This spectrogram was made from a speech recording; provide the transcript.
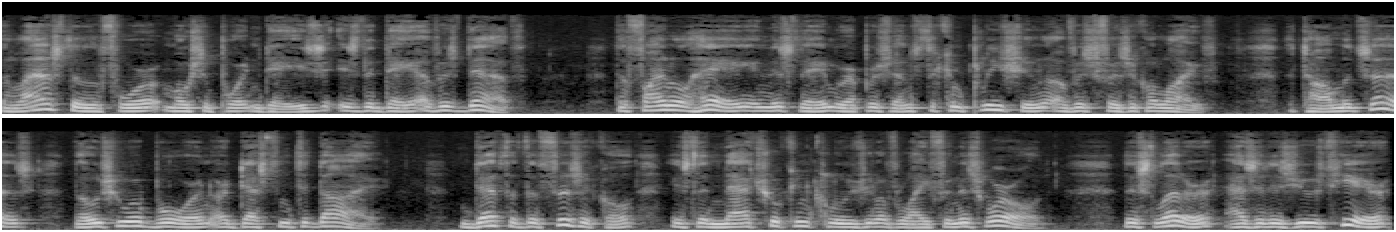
The last of the four most important days is the day of his death. The final Hay in this name represents the completion of his physical life. The Talmud says, those who are born are destined to die. Death of the physical is the natural conclusion of life in this world. This letter, as it is used here,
